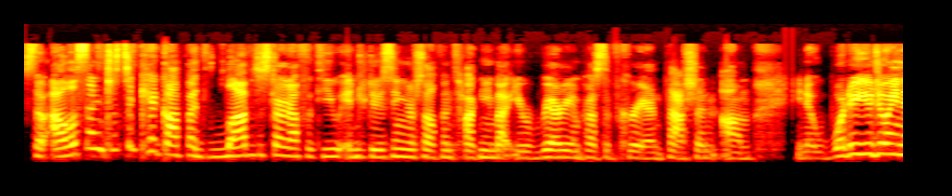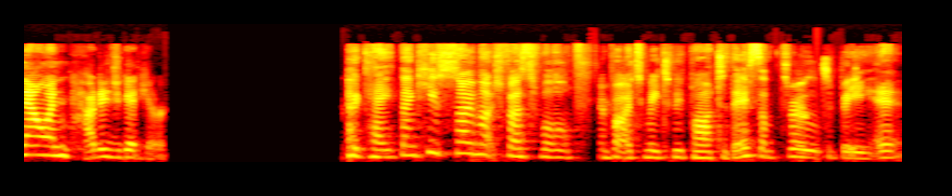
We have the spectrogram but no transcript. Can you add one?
So, Alison, just to kick off, I'd love to start off with you introducing yourself and talking about your very impressive career in fashion. Um, you know, what are you doing now, and how did you get here? Okay, thank you so much, first of all, for inviting me to be part of this. I'm thrilled to be here.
